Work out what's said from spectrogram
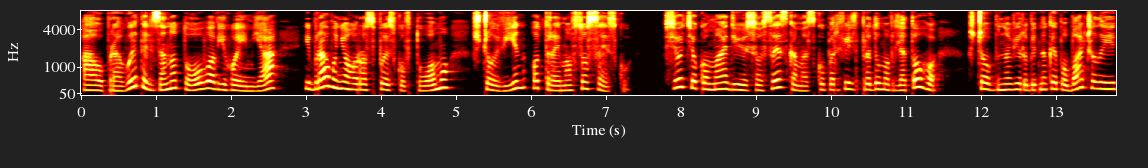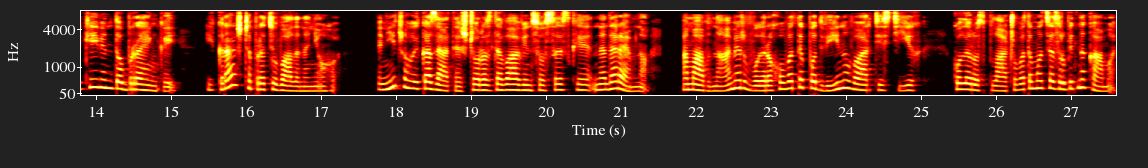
а управитель занотовував його ім'я і брав у нього розписку в тому, що він отримав сосиску. Всю цю комедію з сосисками Скуперфільд придумав для того, щоб нові робітники побачили, який він добренький і краще працювали на нього. Нічого й казати, що роздавав він сосиски недаремно, а мав намір вирахувати подвійну вартість їх, коли розплачуватимуться з робітниками,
